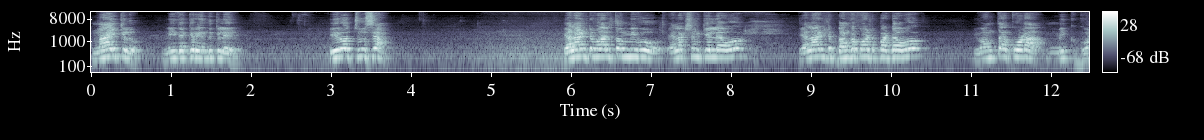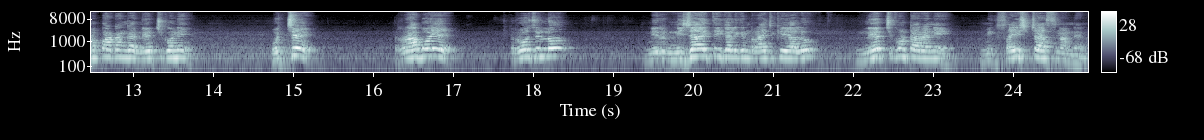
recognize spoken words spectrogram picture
నాయకులు నీ దగ్గర ఎందుకు లేరు? ఈరోజు చూసాం ఎలాంటి వాళ్ళతో నువ్వు ఎలక్షన్కి వెళ్ళావు ఎలాంటి భంగపాటు పడ్డావు? ఇవంతా కూడా మీకు గుణపాఠంగా నేర్చుకొని వచ్చే రాబోయే రోజుల్లో మీరు నిజాయితీ కలిగిన రాజకీయాలు నేర్చుకుంటారని మీకు సజెస్ట్ చేస్తున్నాను నేను.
